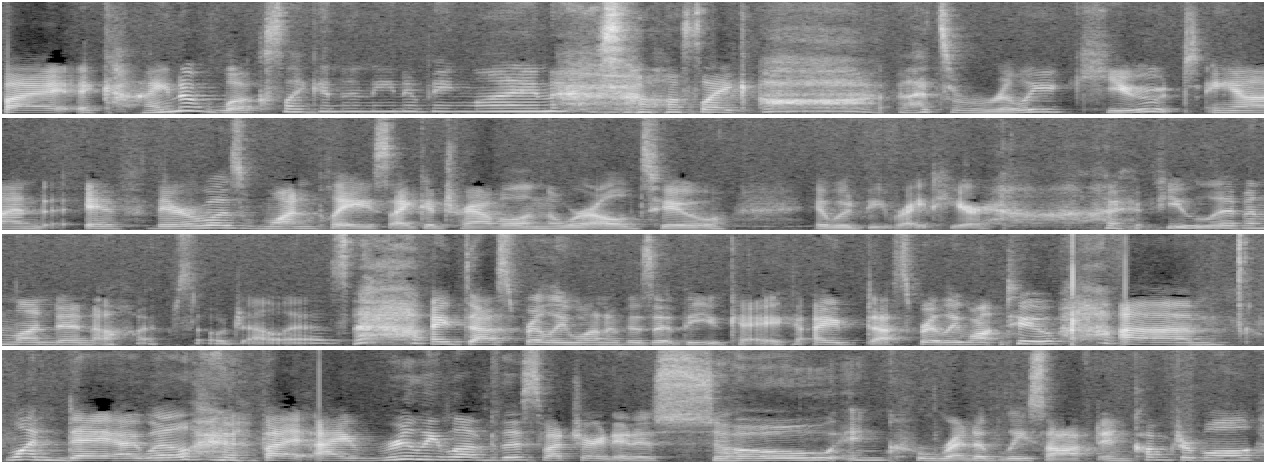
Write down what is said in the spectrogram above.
but it kind of looks like an Anine Bing one. So I was like, oh, that's really cute. And if there was one place I could travel in the world to, it would be right here. if you live in London, oh, I'm so jealous. I desperately want to visit the UK. I desperately want to. Um, one day I will, but I really loved this sweatshirt. It is so incredibly soft and comfortable.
